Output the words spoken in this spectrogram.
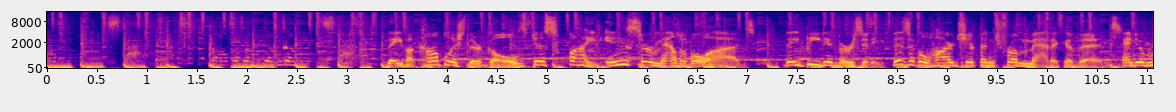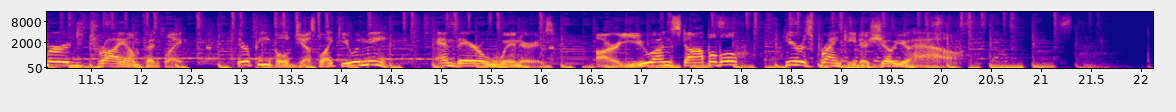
They've accomplished their goals despite insurmountable odds. They beat adversity, physical hardship, and traumatic events and emerged triumphantly. They're people just like you and me. And they're winners. Are you unstoppable? Here's Frankie to show you how.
